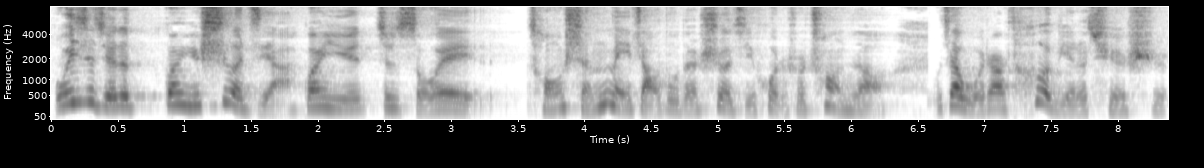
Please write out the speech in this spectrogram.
我一直觉得关于设计啊，关于就是所谓从审美角度的设计或者说创造，在我这儿特别的缺失。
